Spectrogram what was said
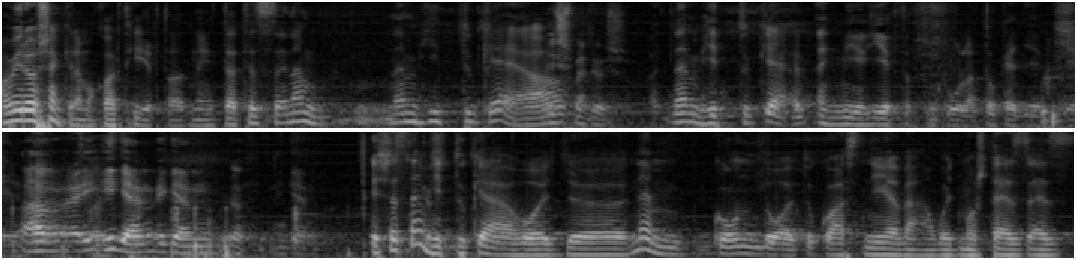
Amiről senki nem akart hírt adni. Tehát ezt nem, nem hittük el, Ismerős. nem hittük el, mi hírt adtunk rólatok egyébként. Hogy- igen, igen, igen. és ezt nem hittük el, hogy nem gondoltuk azt nyilván, hogy most ez, ez,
